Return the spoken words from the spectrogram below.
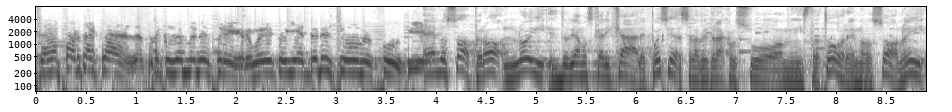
Se la porta a casa, poi cosa me ne frega, non me ne togliete nessuno, scusi. Eh lo so, però noi dobbiamo scaricare, poi se, la vedrà col suo amministratore, non lo so, noi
